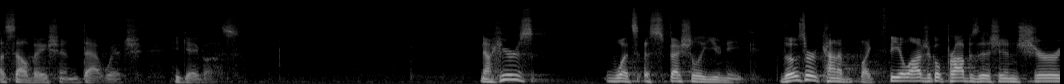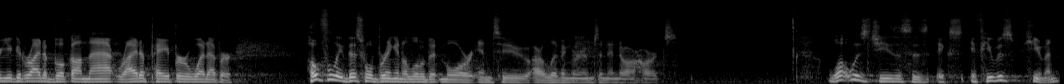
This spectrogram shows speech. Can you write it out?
a salvation, that which he gave us. Now, here's what's especially unique. Those are kind of like theological propositions. Sure, you could write a book on that, write a paper, whatever. Hopefully, this will bring it a little bit more into our living rooms and into our hearts. What was Jesus's, if he was human,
